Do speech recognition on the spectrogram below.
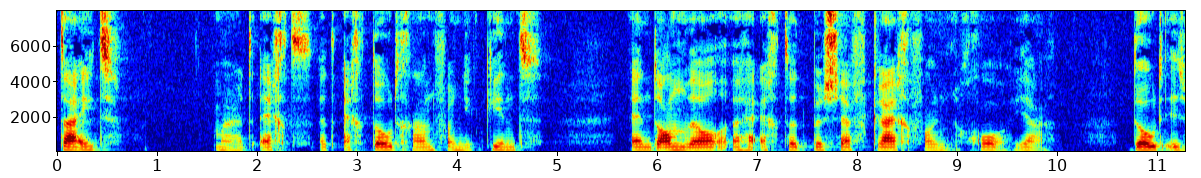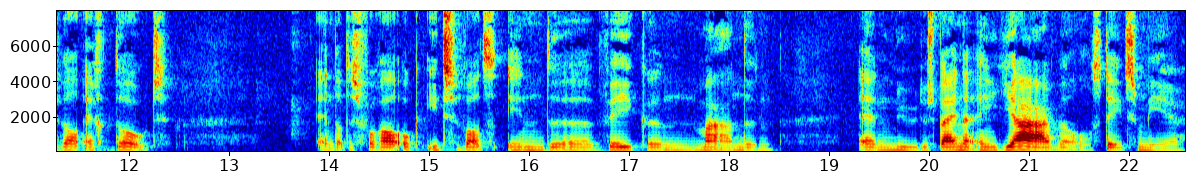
tijd. Maar het echt, het echt doodgaan van je kind en dan wel eh, echt het besef krijgen van, goh, ja, dood is wel echt dood. En dat is vooral ook iets wat in de weken, maanden en nu dus bijna een jaar wel steeds meer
